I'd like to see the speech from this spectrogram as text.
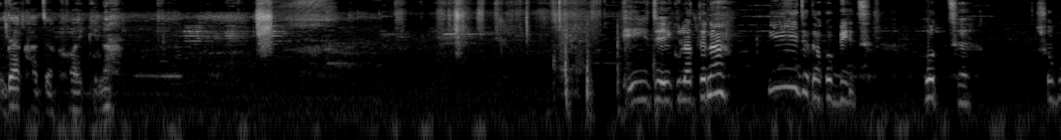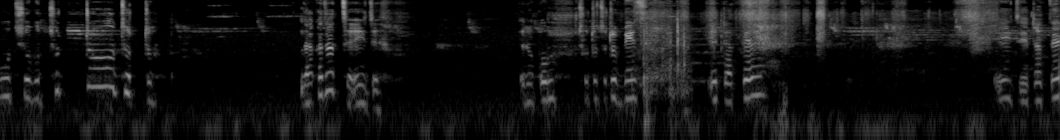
দেখা যাক হয় কিনা। এই যে এইগুলাতে না, এই যে দেখো বীজ হচ্ছে। সবুজ সবুজ, ছোট্ট ছোট্ট। দেখা যাচ্ছে এই যে। এরকম ছোট ছোট বীজ এটাতে, এই যে এটাতে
